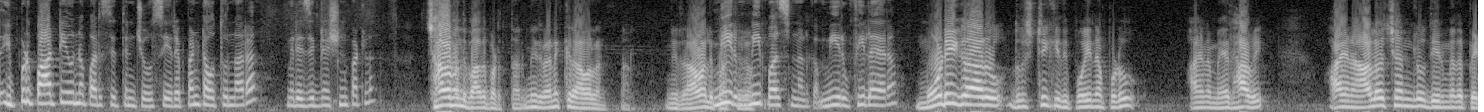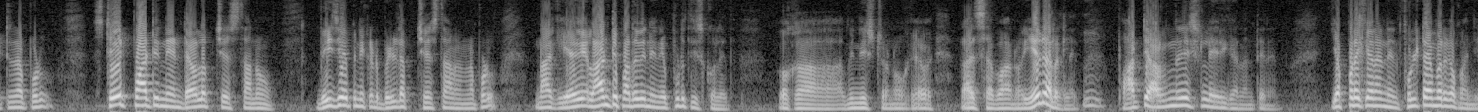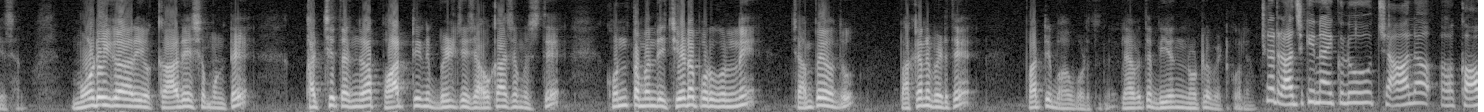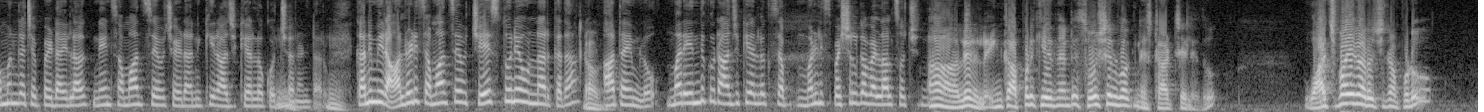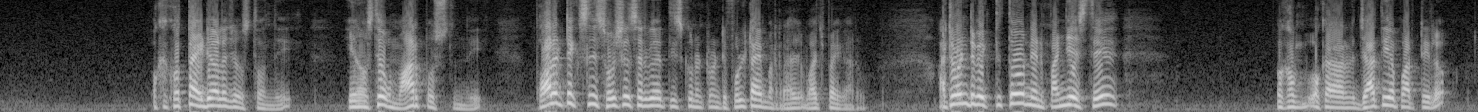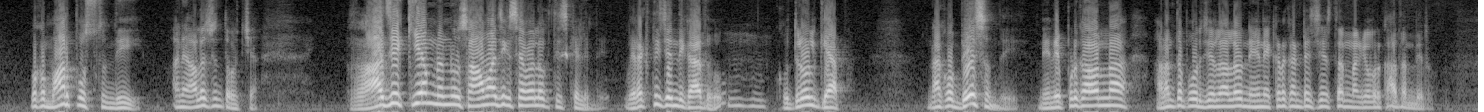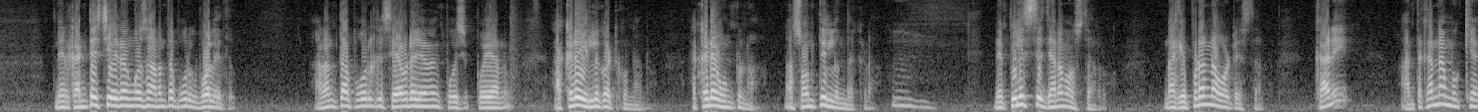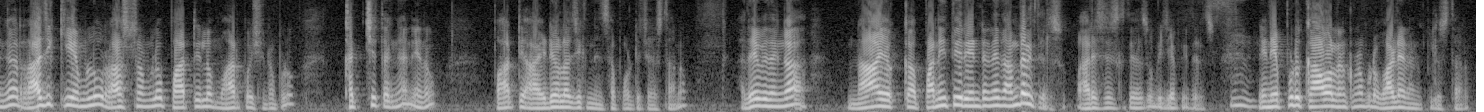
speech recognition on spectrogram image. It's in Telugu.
సో ఇప్పుడు పార్టీ ఉన్న పరిస్థితిని చూసి రిపెంట్ అవుతున్నారా మీ రెసిగ్నేషన్ పట్ల? చాలా మంది బాధపడుతున్నారు. మీరు వెనక్కి రావాలంటున్నారు. మీరు రావాలి మీరు. మీ పర్సనల్గా మీరు ఫీల్ అయ్యారా? మోడీ గారు దృష్టికి ఇది పోయినప్పుడు ఆయన మేధావి ఆయన ఆలోచనలు దీని మీద పెట్టినప్పుడు స్టేట్ పార్టీ నేను డెవలప్ చేస్తాను బీజేపీని ఇక్కడ బిల్డప్ చేస్తాను అన్నప్పుడు నాకు ఏ ఎలాంటి పదవి నేను ఎప్పుడు తీసుకోలేదు. ఒక మినిస్టర్ను ఒక రాజ్యసభను ఏది అడగలేదు. పార్టీ ఆర్గనైజేషన్లో ఎదిగాను అంతే నేను. ఎప్పటికైనా నేను ఫుల్ టైమర్గా పనిచేశాను. మోడీ గారి యొక్క ఆదేశం ఉంటే ఖచ్చితంగా పార్టీని బిల్డ్ చేసే అవకాశం ఇస్తే కొంతమంది చీడ పురుగుల్ని చంపేయవద్దు పక్కన పెడితే పార్టీ బాగుపడుతుంది. లేకపోతే బియ్యం నోట్లో పెట్టుకోలేము. రాజకీయ నాయకులు చాలా కామన్గా చెప్పే డైలాగ్ నేను సమాజ సేవ చేయడానికి రాజకీయాల్లోకి వచ్చానంటారు. కానీ మీరు ఆల్రెడీ సమాజ సేవ చేస్తూనే ఉన్నారు కదా. ఆ టైంలో మరి ఎందుకు రాజకీయాల్లోకి మళ్ళీ స్పెషల్గా వెళ్ళాల్సి వచ్చింది? లేదు. ఇంకా అప్పటికి ఏంటంటే సోషల్ వర్క్ నేను స్టార్ట్ చేయలేదు. వాజ్పేయి గారు వచ్చినప్పుడు ఒక కొత్త ఐడియాలజీ వస్తుంది. ఈయన వస్తే ఒక మార్పు వస్తుంది. పాలిటిక్స్ని సోషల్ సర్వే తీసుకున్నటువంటి ఫుల్ టైమర్ వాజ్పేయి గారు. అటువంటి వ్యక్తితో నేను పనిచేస్తే ఒక ఒక జాతీయ పార్టీలో ఒక మార్పు వస్తుంది అనే ఆలోచనతో వచ్చా. రాజకీయం నన్ను సామాజిక సేవలోకి తీసుకెళ్ళింది. విరక్తి చెంది కాదు. కొద్ది రోజులు గ్యాప్ నాకు బేస్ ఉంది. నేను ఎప్పుడు కావాలన్నా అనంతపూర్ జిల్లాలో నేను ఎక్కడ కంటెస్ట్ చేస్తాను నాకు ఎవరు కాదనలేరు నేను కంటెస్ట్ చేయడం కోసం అనంతపూర్కి పోలేదు. అనంతపూర్కి సేవ చేయడానికి పోసి పోయాను. అక్కడే ఇల్లు కట్టుకున్నాను. అక్కడే ఉంటున్నా. నా సొంత ఇల్లు ఉంది అక్కడ. నేను పిలిస్తే జనం వస్తారు. నాకు ఎప్పుడన్నా ఓటేస్తారు. కానీ అంతకన్నా ముఖ్యంగా రాజకీయంలో రాష్ట్రంలో పార్టీలో మార్పు వచ్చినప్పుడు ఖచ్చితంగా నేను పార్టీ ఐడియాలజీకి నేను సపోర్ట్ చేస్తాను. అదేవిధంగా నా యొక్క పనితీరు ఏంటనేది అందరికీ తెలుసు. ఆర్ఎస్ఎస్కి తెలుసు బీజేపీకి తెలుసు. నేను ఎప్పుడు కావాలనుకున్నప్పుడు వాళ్ళే నన్ను పిలుస్తారు.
